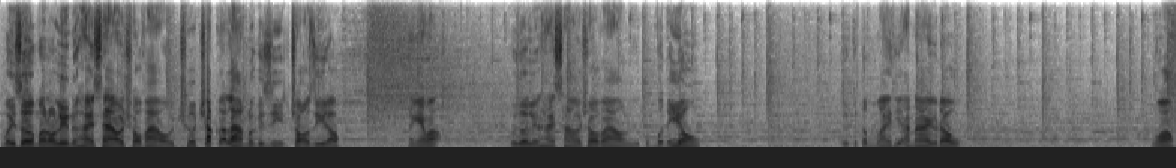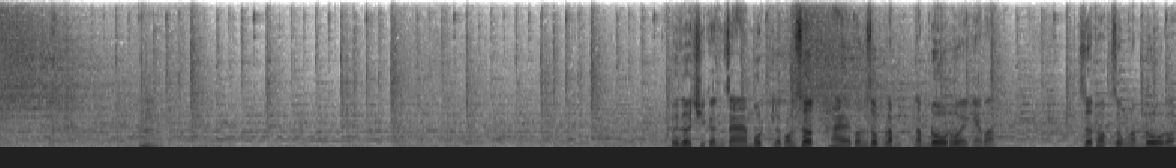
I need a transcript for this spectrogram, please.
Bây giờ mà nó lên được hai sao cho vào, Chưa chắc đã làm được cái gì, trò gì đâu. Anh em ạ, Bây giờ lên hai sao cho vào cũng vẫn yếu. Cái tầm này thì ăn ai ở đâu? Đúng không? Bây giờ chỉ cần ra một là con rớt Hai là con rồng 5, 5 đô thôi anh em ạ. Rớt hoặc rồng 5 đô thôi.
